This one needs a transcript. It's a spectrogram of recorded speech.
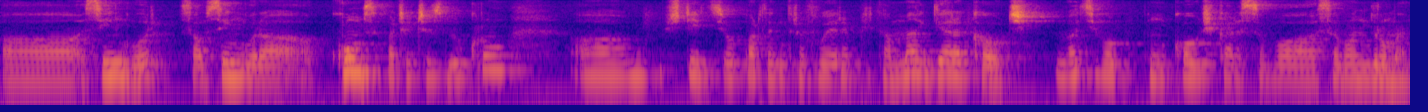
uh, singur sau singură cum să faci acest lucru, uh, știți, o parte dintre voi replica mea, get a coach. Luați-vă un coach care să vă, să vă îndrume.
